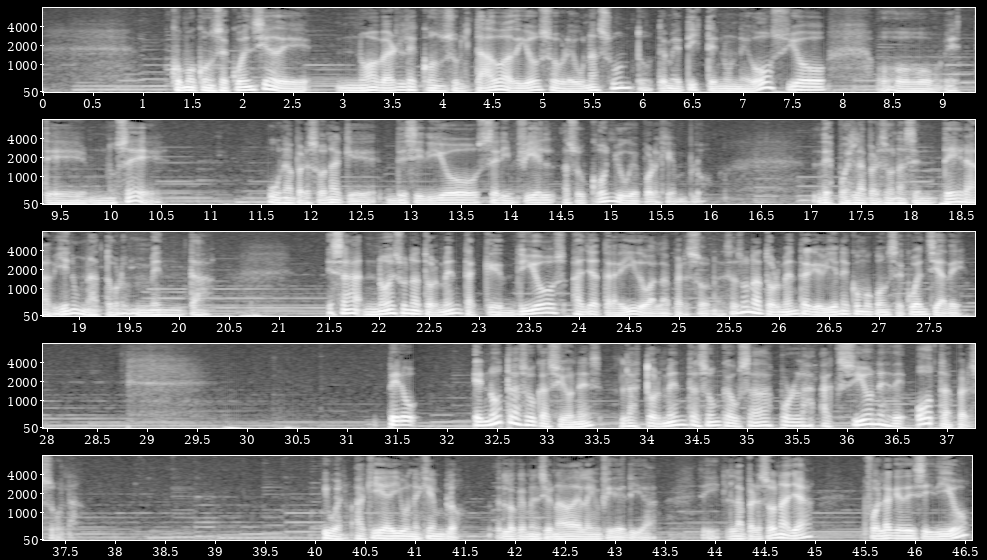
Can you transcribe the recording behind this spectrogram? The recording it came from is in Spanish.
como consecuencia de no haberle consultado a Dios sobre un asunto. Te metiste en un negocio o este, no sé, una persona que decidió ser infiel a su cónyuge, por ejemplo. Después la persona se entera, viene una tormenta. Esa no es una tormenta que Dios haya traído a la persona, esa es una tormenta que viene como consecuencia de. Pero en otras ocasiones las tormentas son causadas por las acciones de otra persona. Y bueno, aquí hay un ejemplo lo que mencionaba de la infidelidad. La persona ya fue la que decidió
